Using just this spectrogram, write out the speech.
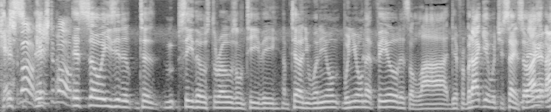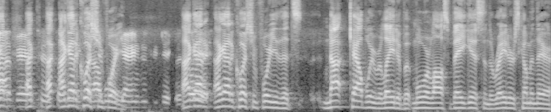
the ball. It's so easy to, to see those throws on TV. I'm telling you, when you when you're on that field, it's a lot different. But I get what you're saying. So I, I, got, I've I, I- I got a question for you. Games. I got ahead. a, I got a question for you that's not cowboy related, but more Las Vegas and the Raiders coming there.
